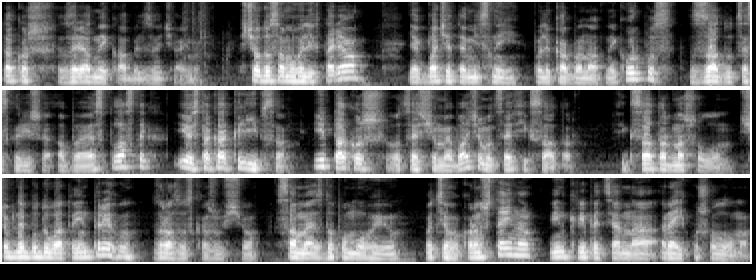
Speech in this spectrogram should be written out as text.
також зарядний кабель, звичайно. Щодо самого ліхтаря, як бачите, міцний полікарбонатний корпус. Ззаду це скоріше АБС пластик. І ось така кліпса. І також, оце, що ми бачимо, це фіксатор. Фіксатор на шолом. Щоб не будувати інтригу, зразу скажу, що саме з допомогою оцього кронштейна він кріпиться на рейку шолома.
